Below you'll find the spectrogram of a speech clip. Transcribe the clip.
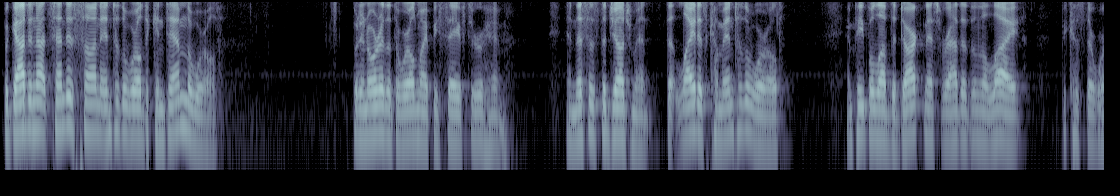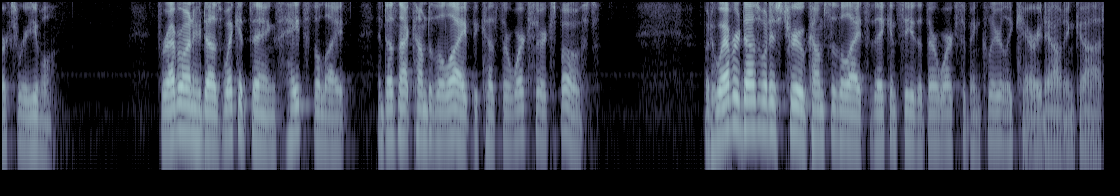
But God did not send his Son into the world to condemn the world, but in order that the world might be saved through him. And this is the judgment that light has come into the world, and people love the darkness rather than the light because their works were evil. For everyone who does wicked things hates the light and does not come to the light because their works are exposed. But whoever does what is true comes to the light so they can see that their works have been clearly carried out in God.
